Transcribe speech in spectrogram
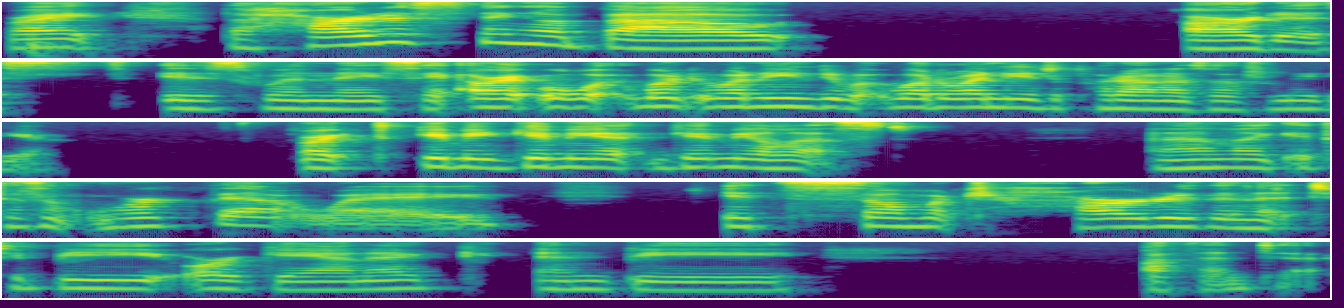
hmm. right? The hardest thing about artists is when they say, "All right, well, what, what, do I need to, what do I need to put on a social media?" All right, give me, give me, a, give me a list. And I'm like, it doesn't work that way it's so much harder than it to be organic and be authentic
